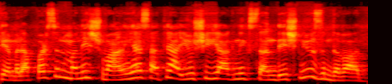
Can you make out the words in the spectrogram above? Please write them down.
કેમેરા પર્સન મનીષ વાણિયા સાથે આયુષી યાજ્ઞિક સંદેશ ન્યૂઝ અમદાવાદ.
